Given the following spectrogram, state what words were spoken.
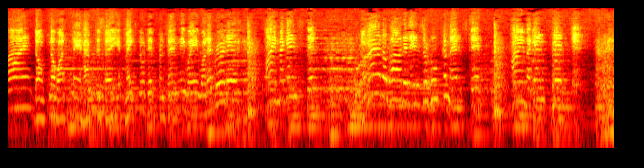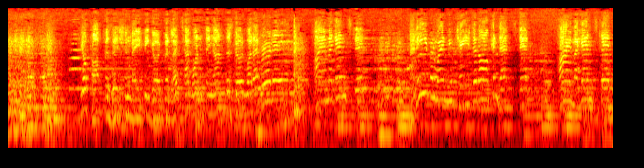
I don't know what they have to say. It makes no difference anyway. Whatever it is, I'm against it. No matter what it is or who commenced it, I'm against it. Your proposition may be good, but let's have one thing understood. Whatever it is, I'm against it. And even when you changed it or condensed it, I'm against it.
